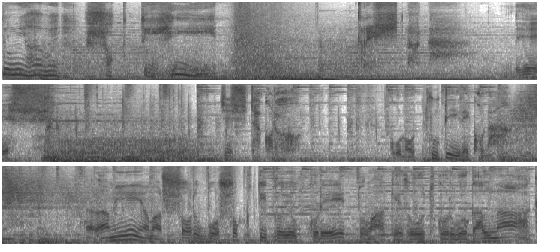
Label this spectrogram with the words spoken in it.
তুমি হবে শক্তিহীন। কৃষ্ণ বেশ। চেষ্টা করো। কোনো ত্রুটি রেখো না। আর আমি আমার সর্বশক্তি প্রয়োগ করে তোমাকে রোধ করব কালনাক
